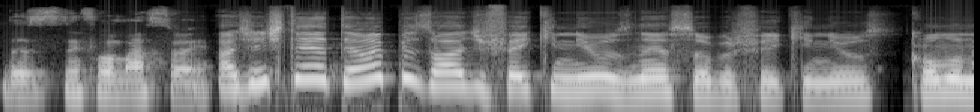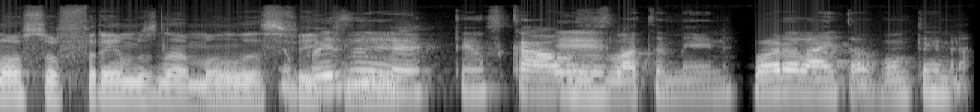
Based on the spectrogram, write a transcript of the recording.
das informações. A gente tem até um episódio de fake news, né? Sobre fake news. Como nós sofremos na mão das fake Pois news. é, tem uns causos É. lá também, né? Bora lá então, vamos terminar.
